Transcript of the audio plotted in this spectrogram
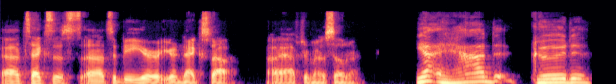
uh, Texas uh, to be your your next stop uh, after Minnesota? Yeah, it had good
